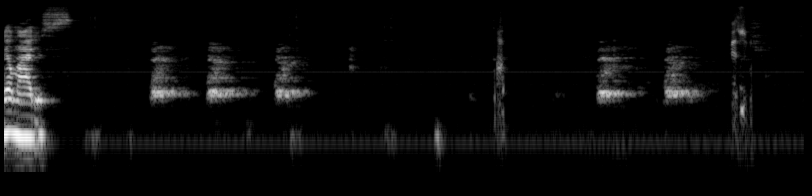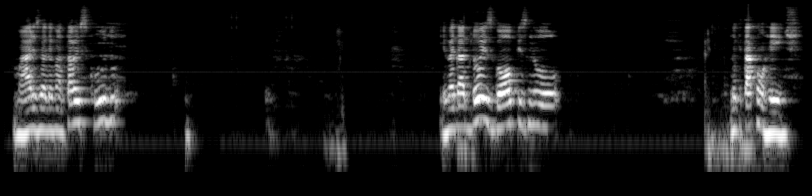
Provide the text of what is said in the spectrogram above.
É o Marius. Marius vai levantar o escudo. E vai dar dois golpes no. No que tá com raid.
